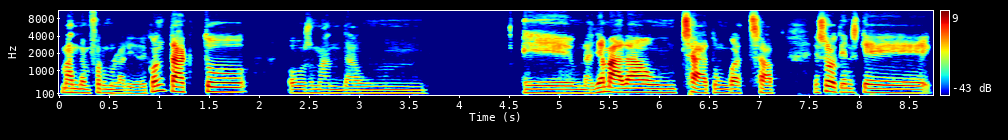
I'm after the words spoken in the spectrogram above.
manda un formulario de contacto, os manda un, eh, una llamada, un chat, un WhatsApp. Eso lo tienes que,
